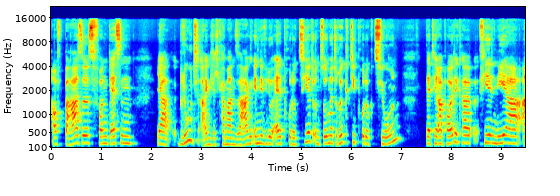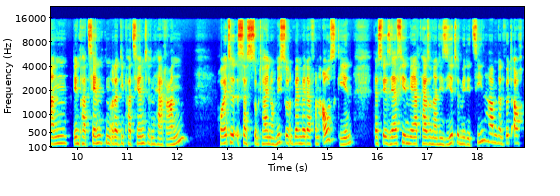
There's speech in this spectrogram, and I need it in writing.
auf Basis von dessen ja, Blut eigentlich kann man sagen, individuell produziert und somit rückt die Produktion der Therapeutika viel näher an den Patienten oder die Patientin heran. Heute ist das zum Teil noch nicht so. Und wenn wir davon ausgehen, dass wir sehr viel mehr personalisierte Medizin haben, dann wird auch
